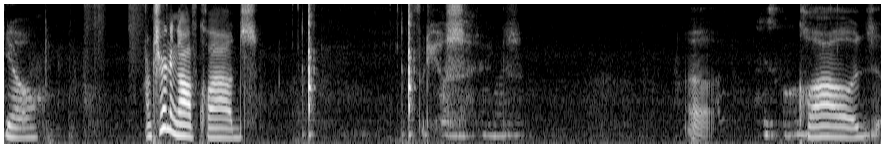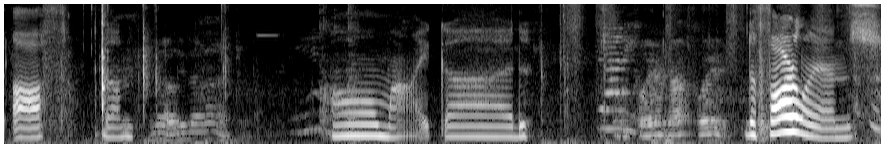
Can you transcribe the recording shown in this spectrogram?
Yo, I'm turning off clouds. Off. Done. Oh my god. The Farlands.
